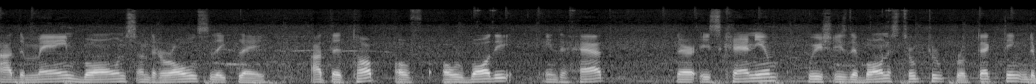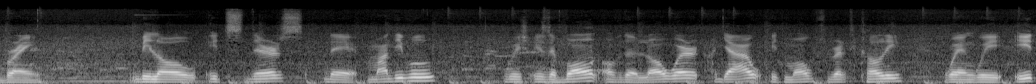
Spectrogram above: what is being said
at the main bones and the roles they play. At the top of our body, in the head, there is cranium, which is the bone structure protecting the brain. Below it, there's the mandible, which is the bone of the lower jaw. It moves vertically when we eat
